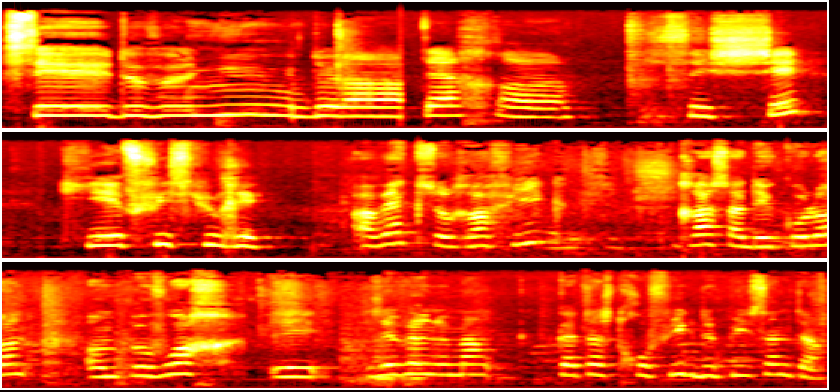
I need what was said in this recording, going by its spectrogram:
c'est devenu de la terre euh, séchée qui est fissurée. Avec ce graphique, grâce à des colonnes, on peut voir les événements catastrophiques depuis 100 ans.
